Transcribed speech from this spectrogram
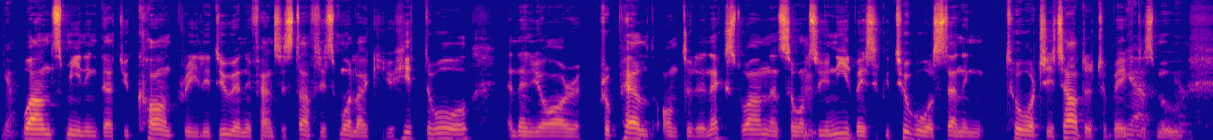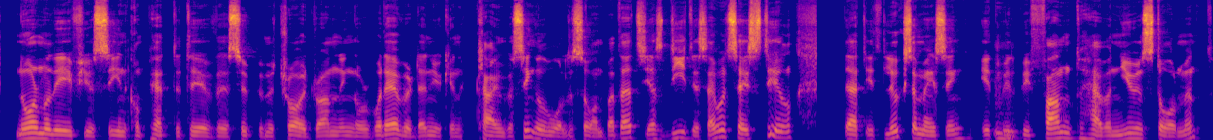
Yeah. ones, meaning that you can't really do any fancy stuff. It's more like you hit the wall and then you are propelled onto the next one and so on. Mm. So you need basically two walls standing towards each other to make Yeah, this move. yeah. Normally, if you see in competitive uh, Super Metroid running or whatever, then you can climb a single wall and so on. But that's just details. I would say still that it looks amazing. It will Mhm. be fun to have a new installment,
